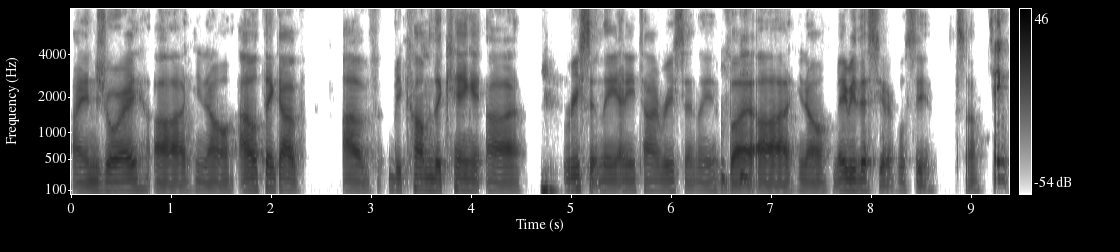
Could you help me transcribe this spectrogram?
I enjoy. Uh, you know, I don't think I've I've become the king uh recently, anytime recently, but uh, you know, maybe this year we'll see. So King,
